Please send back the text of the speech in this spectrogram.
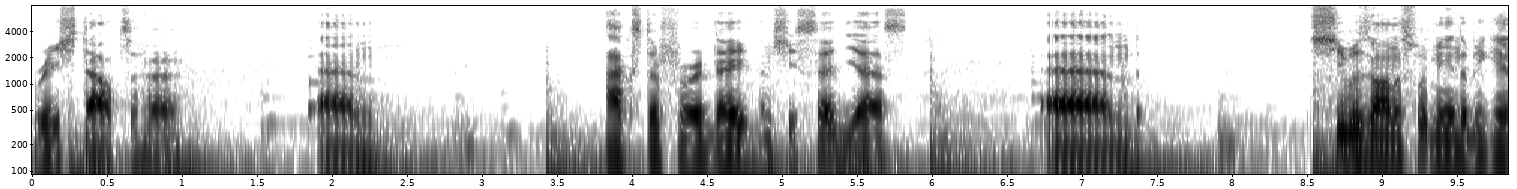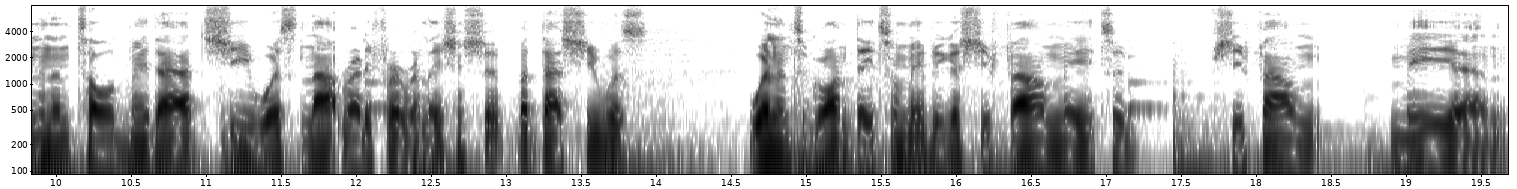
reached out to her and asked her for a date, and she said yes. And she was honest with me in the beginning and told me that she was not ready for a relationship, but that she was willing to go on dates with me because she found me to she found me and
